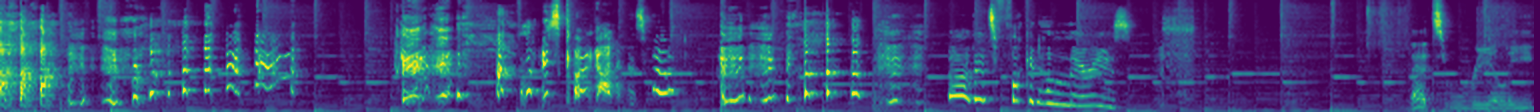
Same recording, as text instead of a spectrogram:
what is going on in this world? oh, that's fucking hilarious. That's really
